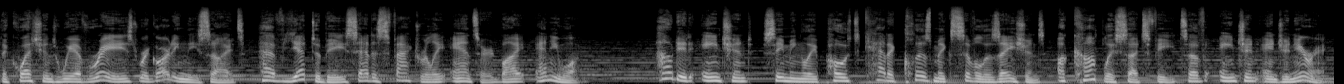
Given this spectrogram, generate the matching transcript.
The questions we have raised regarding these sites have yet to be satisfactorily answered by anyone. How did ancient, seemingly post cataclysmic civilizations accomplish such feats of ancient engineering?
